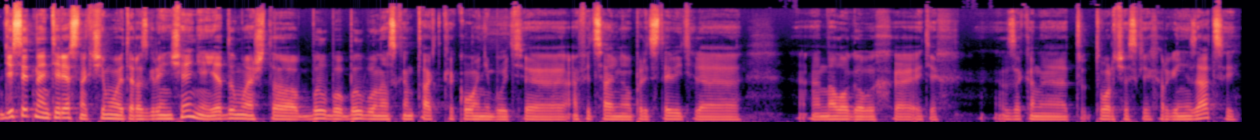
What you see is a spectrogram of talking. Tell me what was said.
Действительно интересно, к чему это разграничение. Я думаю, что был бы, был бы у нас контакт какого-нибудь э, официального представителя э, налоговых этих законотворческих организаций,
